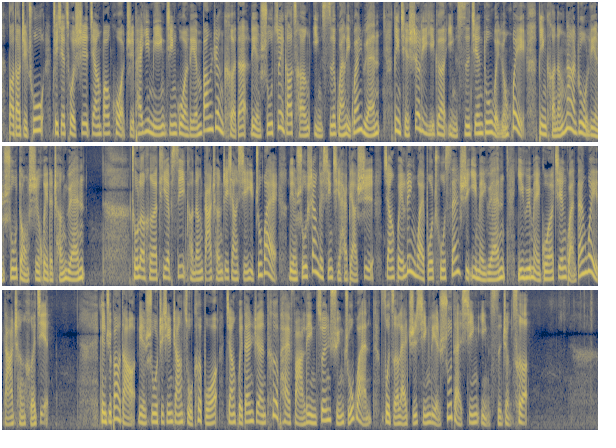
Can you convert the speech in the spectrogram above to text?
报道指出，这些措施将包括指派一名经过联邦认可的脸书最高层隐私管理官员，并且设立一个隐私监督委员会，并可能纳入脸书董事会的成员。除了和 TFC 可能达成这项协议之外，脸书上个星期还表示将会另外拨出三十亿美元，以与美国监管单位达成和解。根据报道，脸书执行长祖克伯将会担任特派法令遵循主管，负责来执行脸书的新隐私政策。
